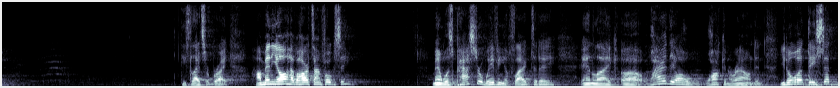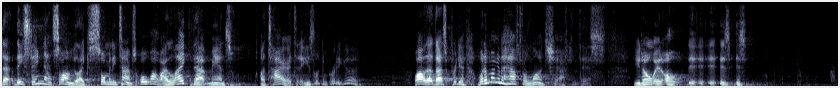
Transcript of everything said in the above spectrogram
These lights are bright. How many y'all have a hard time focusing? Man, was Pastor waving a flag today? and like uh, why are they all walking around? And you know what? They said that they sang that song like so many times. Oh wow i like that man's attire today. He's looking pretty good. Wow that, that's pretty what am i going to have for lunch after this? You know and oh is, is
